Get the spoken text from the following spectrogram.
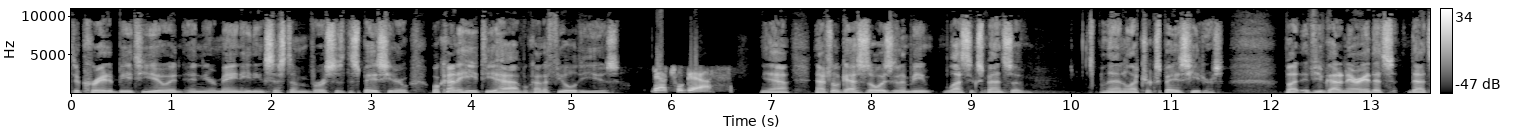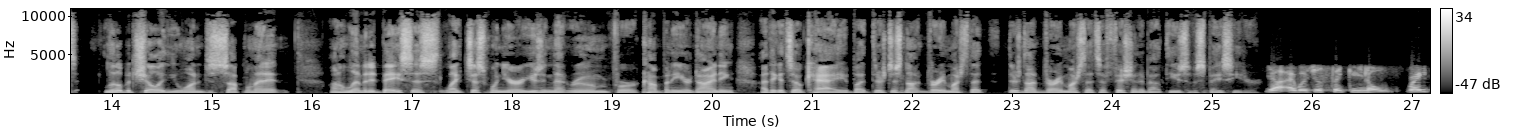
to create a BTU in, in your main heating system versus the space heater. What kind of heat do you have? What kind of fuel do you use? Natural gas. Yeah, natural gas is always going to be less expensive than electric space heaters. But if you've got an area that's that's a little bit chilly, you want to just supplement it on a limited basis, like just when you're using that room for company or dining. I think it's okay, but there's just not very much that there's not very much that's efficient about the use of a space heater. Yeah, I was just thinking, you know, right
